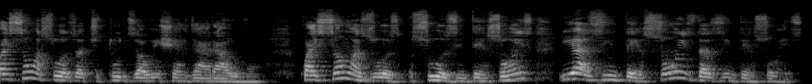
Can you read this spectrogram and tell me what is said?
Quais são as suas atitudes ao enxergar algo? Quais são as suas, suas intenções e as intenções das intenções?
